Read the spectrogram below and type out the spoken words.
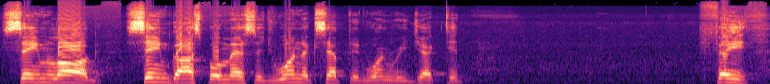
same log, same gospel message, one accepted, one rejected. Faith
